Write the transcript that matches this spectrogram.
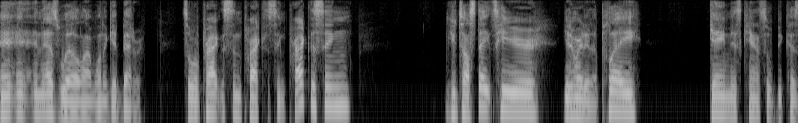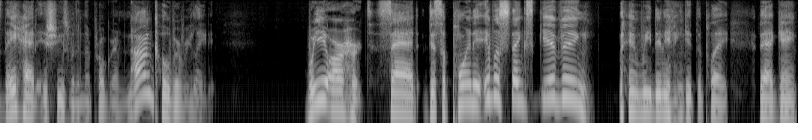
and, and, and as well, I want to get better. So we're practicing, practicing, practicing. Utah State's here, getting ready to play. Game is canceled because they had issues within their program, non COVID related. We are hurt, sad, disappointed. It was Thanksgiving. and we didn't even get to play that game.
